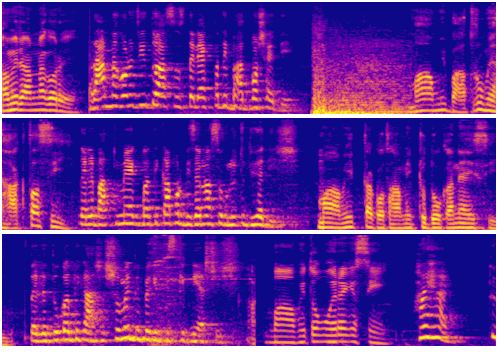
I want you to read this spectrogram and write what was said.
আমি রান্না করে। রান্নাঘরে যেহেতু আসছিস তাহলে এক পাতি ভাত বসাই দে। মা আমি বাথরুমে হাঁকতাছি। তাহলে বাথরুমে এক বাতি কাপড় ভিজানো আছে ওগুলো একটু ধুয়ে দিস। মা আমি ইত্যা কথা আমি একটু দোকানে আইছি। তাহলে দোকান থেকে আসার সময় দুই প্যাকেট বিস্কিট নিয়ে আসিস। মা আমি তো মরে গেছি। হাই হাই তুই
